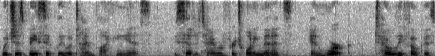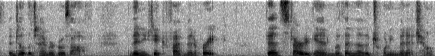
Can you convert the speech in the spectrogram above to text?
which is basically what time blocking is. You set a timer for 20 minutes and work, totally focused, until the timer goes off. Then you take a 5 minute break. Then start again with another 20 minute chunk.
